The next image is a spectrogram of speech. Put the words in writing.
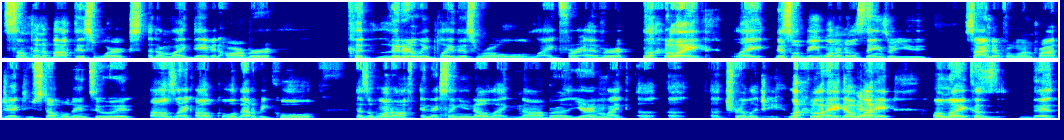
something about this works. And I'm like, David Harbour could literally play this role like forever. like, like this would be one of those things where you signed up for one project, you stumbled into it. I was like, oh, cool, that'll be cool as a one-off. And next thing you know, like, nah, bro, you're in like a a, a trilogy. like, like Yeah. like, I'm like, because that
